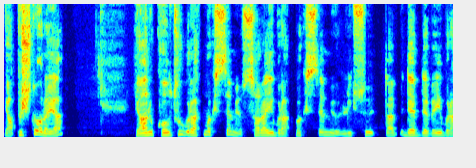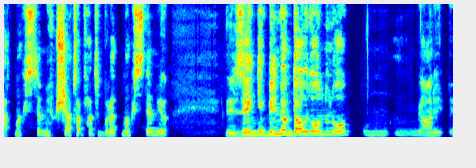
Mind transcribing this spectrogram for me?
Yapıştı oraya. Yani koltuğu bırakmak istemiyor, sarayı bırakmak istemiyor, lüksü, debdebeyi bırakmak istemiyor, şatafatı bırakmak istemiyor. E, zengin, bilmiyorum Davutoğlu'nun o yani e,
